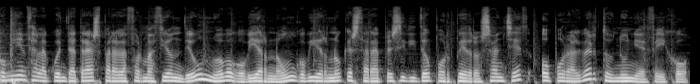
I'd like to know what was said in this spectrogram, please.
Comienza la cuenta atrás para la formación de un nuevo gobierno, un gobierno que estará presidido por Pedro Sánchez o por Alberto Núñez Feijo,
